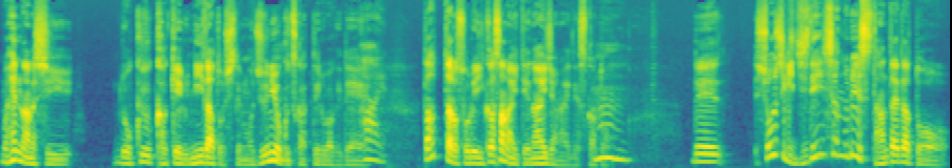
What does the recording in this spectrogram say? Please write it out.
まあ、変な話 6×2 だとしても12億使ってるわけで、はい。だったらそれ生かさない手ないじゃないですかと、うん。で正直自転車のレース単体だと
